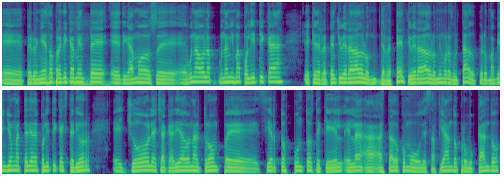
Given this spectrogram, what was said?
Eh, pero en eso prácticamente, eh, digamos, eh, es una ola, una misma política eh, que de repente hubiera dado los, de repente hubiera dado los mismos resultados. Pero más bien yo en materia de política exterior, eh, yo le achacaría a Donald Trump eh, ciertos puntos de que él, él ha, ha estado como desafiando, provocando,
